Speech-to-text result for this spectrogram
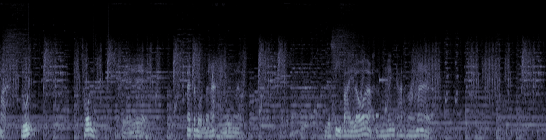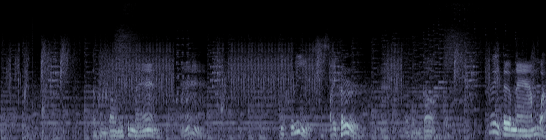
มาลุ้น ชนโอเคน่าจะหมดแล้วนะของลุงอะ่ะเหลือสี่ใบแล้วอะ่ะลุงเล่นการน้อยมากอะแล้วผมก็เอาอันนี้ขึ้นมาอ่าอีคูลี่ไซเคิลแล้วผมก็ เฮ้ย เติมน้ำว่ะ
